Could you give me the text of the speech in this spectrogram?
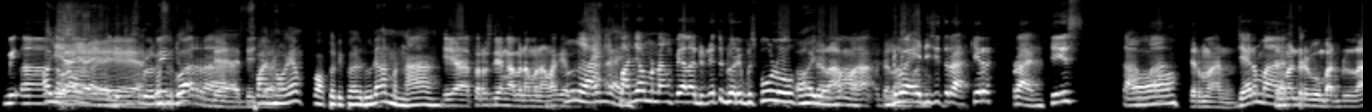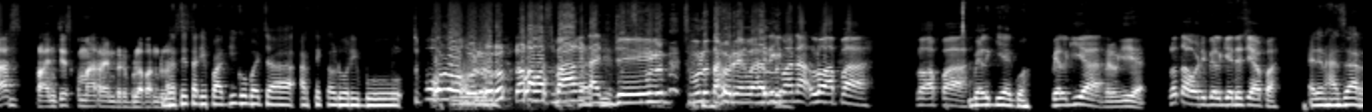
Eh, Oh, iya, juara, iya, iya, iya. Sebelumnya Maksud gua, juara. Dia, dia juara. Spanyolnya waktu di Piala Dunia kan menang. Iya, terus dia nggak menang-menang lagi. Enggak, Eh, enggak ya? Spanyol menang Piala Dunia itu 2010. Oh udah iya lama, udah Dua lama. edisi terakhir Prancis Oh, sama Jerman. Jerman. Jerman 2014, Prancis kemarin 2018. berarti tadi pagi gue baca artikel 2000 10 lu. Lo lawas banget anjing. 10, 10 tahun yang Jadi lalu. gimana? Lo apa? Lo apa? Belgia gue. Belgia. Belgia. Lo tahu di Belgia ada siapa? Eden Hazard.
